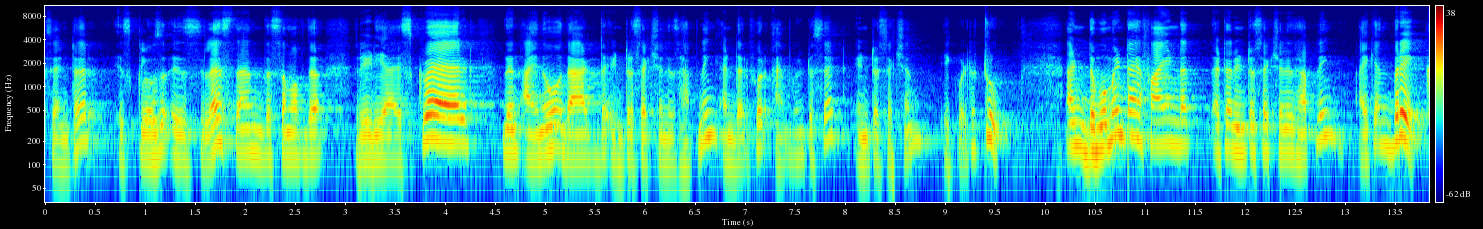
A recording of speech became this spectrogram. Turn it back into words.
center is closer is less than the sum of the radii squared then I know that the intersection is happening and therefore I am going to set intersection equal to true. And the moment I find that at an intersection is happening I can break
